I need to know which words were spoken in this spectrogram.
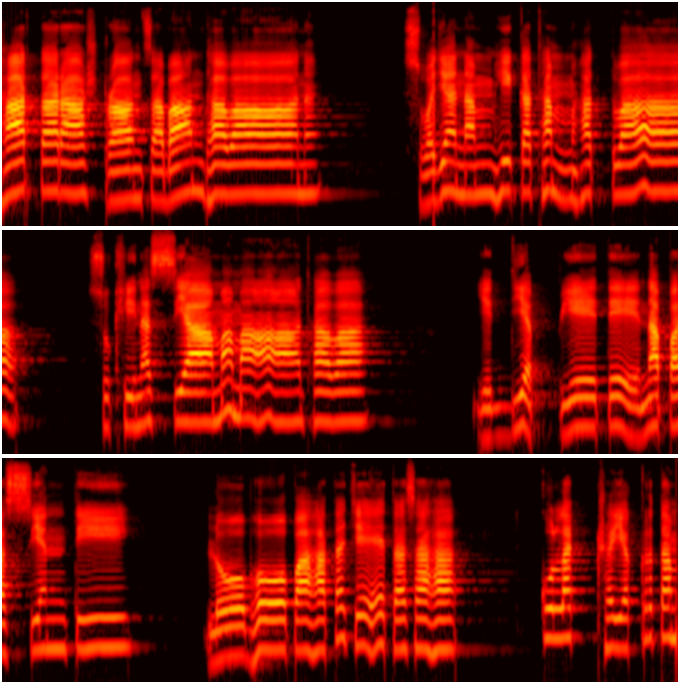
धार्तराष्ट्रान् सबान्धवान् स्वजनं हि कथं हत्वा सुखिनः स्याम माधव। यद्यप्येते न पश्यन्ति लोभोपहतचेतसः कुलक्षयकृतं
